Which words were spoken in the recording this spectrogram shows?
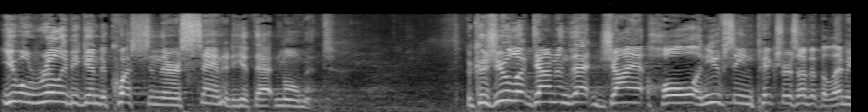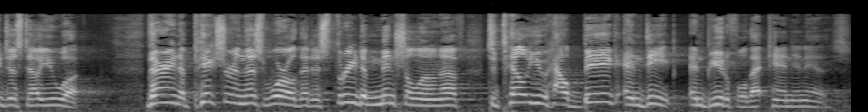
you will really begin to question their sanity at that moment. Because you look down into that giant hole and you've seen pictures of it, but let me just tell you what. There ain't a picture in this world that is three dimensional enough to tell you how big and deep and beautiful that canyon is.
